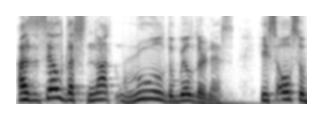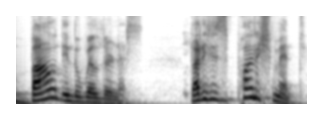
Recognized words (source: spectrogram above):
Azazel does not rule the wilderness, he's also bound in the wilderness. That is his punishment.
